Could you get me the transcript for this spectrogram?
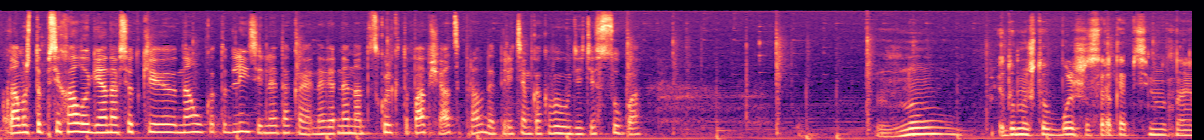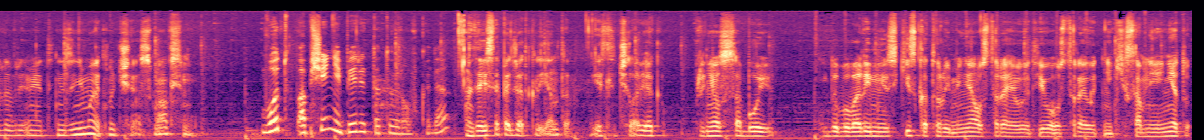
Потому что психология, она все-таки наука-то длительная такая. Наверное, надо сколько-то пообщаться, правда, перед тем, как выудить из супа. Ну, я думаю, что больше 45 минут, наверное, время это не занимает. Ну, час максимум. Вот общение перед татуировкой, да? Это зависит, опять же, от клиента. Если человек принес с собой удобоваримый эскиз, который меня устраивает, его устраивает, никаких сомнений нету,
